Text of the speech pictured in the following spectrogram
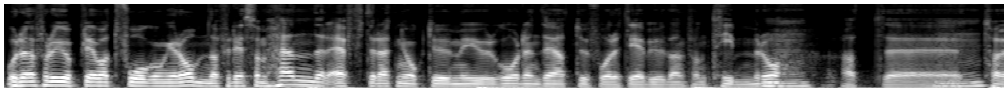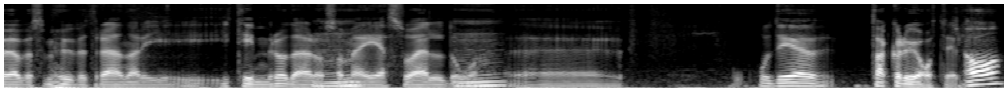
Och där får du uppleva två gånger om då. För det som händer efter att ni åkte ur med Djurgården det är att du får ett erbjudande från Timrå. Mm. Att eh, ta över som huvudtränare i, i, i Timrå där och som är i SHL då. Mm. Eh, och det tackar du ja till. Ja.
